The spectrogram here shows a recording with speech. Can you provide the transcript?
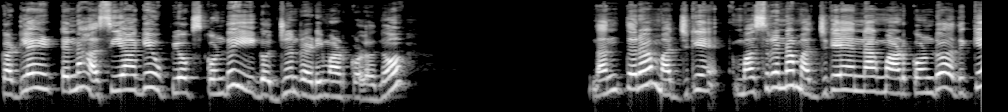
ಕಡಲೆ ಹಿಟ್ಟನ್ನು ಹಸಿಯಾಗೇ ಉಪಯೋಗಿಸ್ಕೊಂಡು ಈ ಗೊಜ್ಜನ್ನು ರೆಡಿ ಮಾಡ್ಕೊಳ್ಳೋದು. ನಂತರ ಮಜ್ಜಿಗೆ, ಮೊಸರನ್ನ ಮಜ್ಜಿಗೆಯನ್ನಾಗಿ ಮಾಡಿಕೊಂಡು ಅದಕ್ಕೆ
